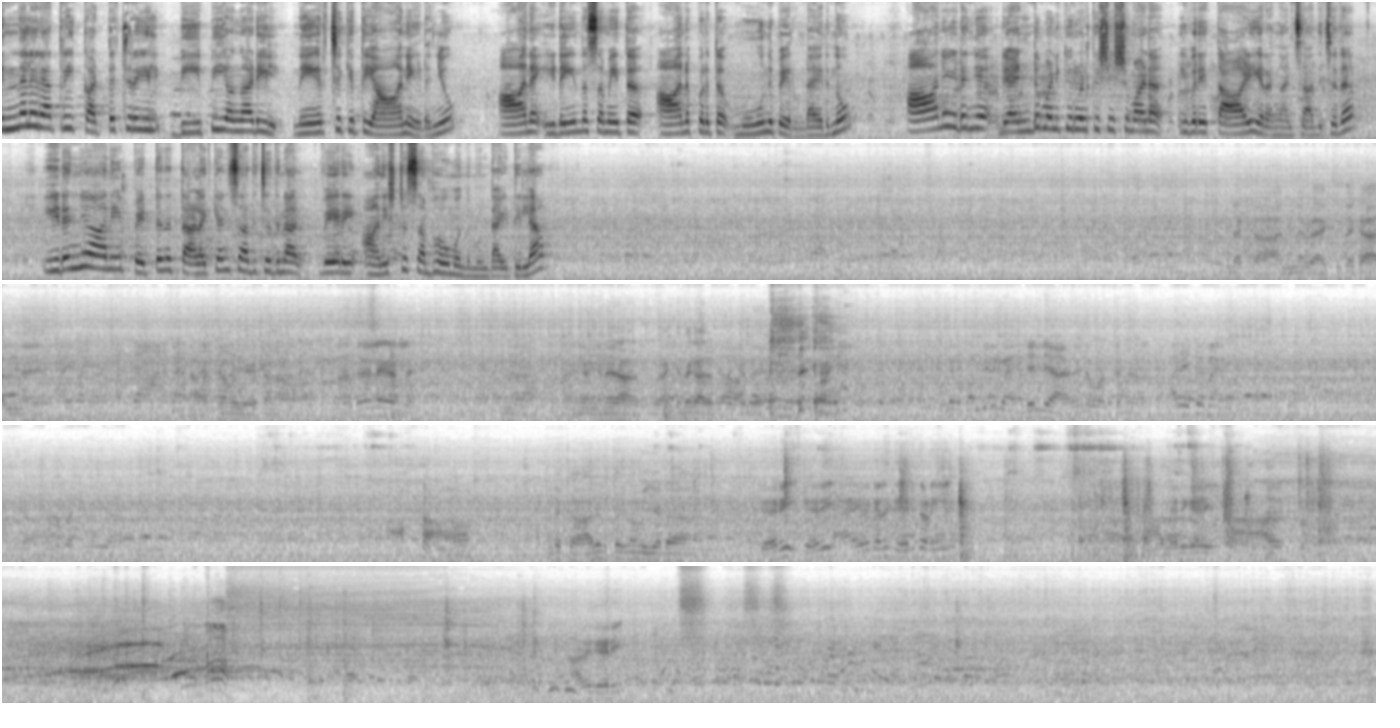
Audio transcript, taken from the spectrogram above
ഇന്നലെ രാത്രി കട്ടച്ചിറയിൽ B P അങ്ങാടിയിൽ നേർച്ചയ്ക്കെത്തി ആന ഇടഞ്ഞു. ആന ഇടയുന്ന സമയത്ത് ആനപ്പുറത്ത് മൂന്ന് പേരുണ്ടായിരുന്നു. ആന ഇടഞ്ഞ് രണ്ട് മണിക്കൂറുകൾക്ക് ശേഷമാണ് ഇവരെ താഴെ ഇറങ്ങാൻ സാധിച്ചത്. ഇടഞ്ഞ ആനയെ പെട്ടെന്ന് തളയ്ക്കാൻ സാധിച്ചതിനാൽ വേറെ അനിഷ്ട സംഭവമൊന്നും ഉണ്ടായിട്ടില്ല. കാലിന് ബാക്കിത്തെ നടക്കാൻ അങ്ങനെ കാലത്തൊക്കെ ഇല്ല പോലെ എന്റെ കാലെടുത്തേക്കാൻ വയ്യടാ. കേറി കേറി. ഇവരൊക്കെ അത് കേറി തുടങ്ങി. അത് കയറി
